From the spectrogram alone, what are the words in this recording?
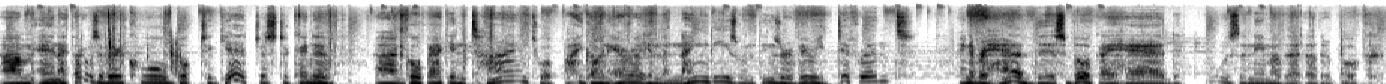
Um, and I thought it was a very cool book to get just to kind of uh, go back in time to a bygone era in the 90s when things were very different. I never had this book. I had, what was the name of that other book?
